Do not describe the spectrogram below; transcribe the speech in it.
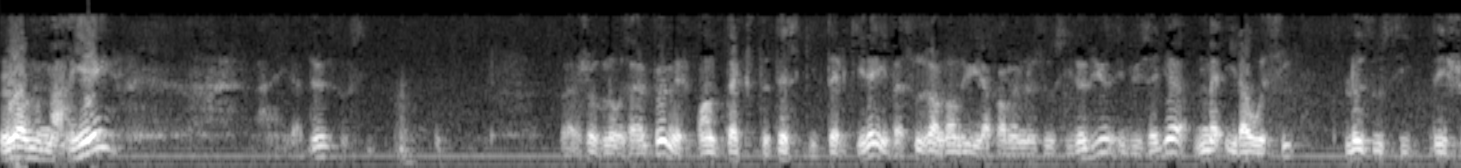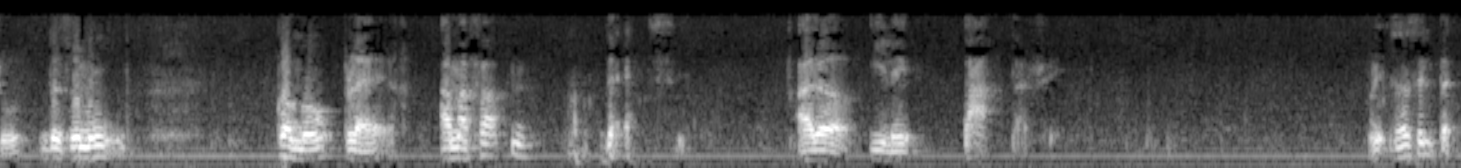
L'homme marié, ben, il a deux soucis. Ben, je glose un peu, mais je prends le texte tel qu'il est, sous-entendu, il a quand même le souci de Dieu et du Seigneur, mais il a aussi le souci des choses de ce monde. Comment plaire à ma femme? Alors, il est partagé. Oui, ça c'est le texte.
